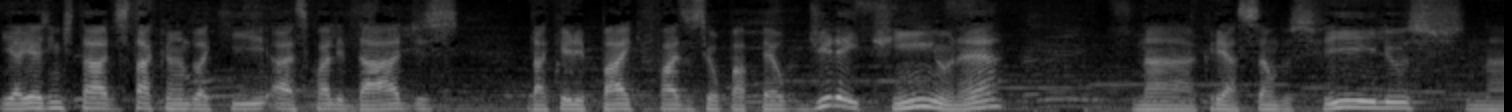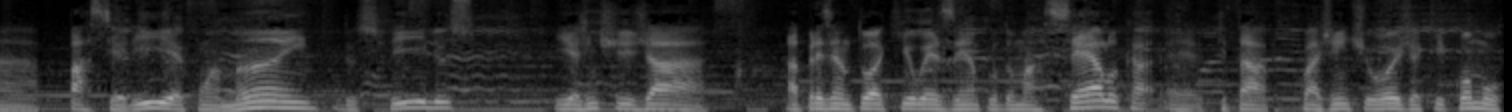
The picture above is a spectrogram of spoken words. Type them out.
E aí a gente está destacando aqui as qualidades daquele pai que faz o seu papel direitinho, né? Na criação dos filhos, na parceria com a mãe dos filhos. E a gente já apresentou aqui o exemplo do Marcelo, é, que está com a gente hoje aqui como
